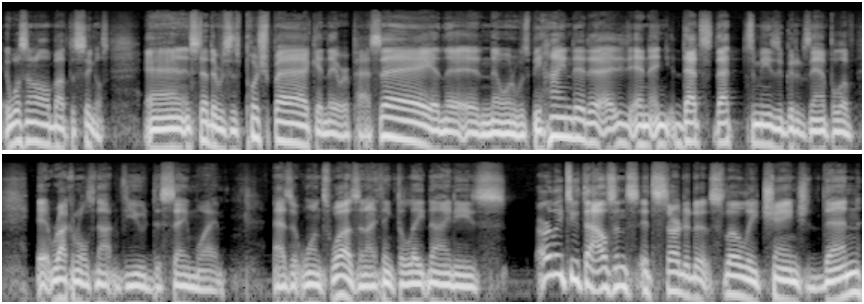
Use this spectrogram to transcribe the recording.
It wasn't all about the singles, and instead there was this pushback, and they were passe, and and no one was behind it, uh, and and that's that to me is a good example of it, rock and roll's not viewed the same way as it once was, and I think the late '90s, early 2000s, it started to slowly change then,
